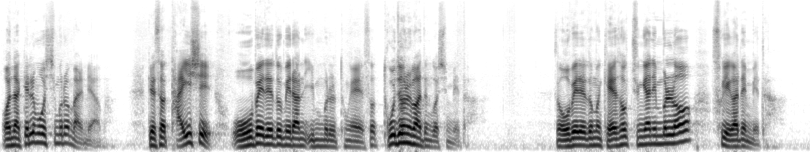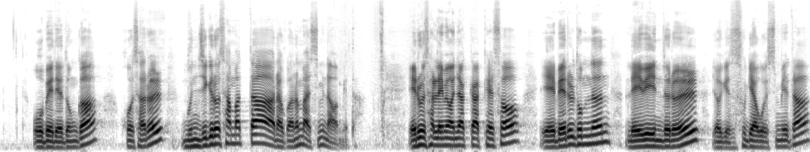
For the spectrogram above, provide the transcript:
언약궤를 모심으로 말미암아. 그래서 다윗이 오벳 에돔이라는 인물을 통해서 도전을 받은 것입니다. 오베데돔은 계속 중요한 인물로 소개가 됩니다. 오베데돔과 호사를 문지기로 삼았다라고 하는 말씀이 나옵니다. 예루살렘의 언약 앞에서 예배를 돕는 레위인들을 여기서 소개하고 있습니다.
